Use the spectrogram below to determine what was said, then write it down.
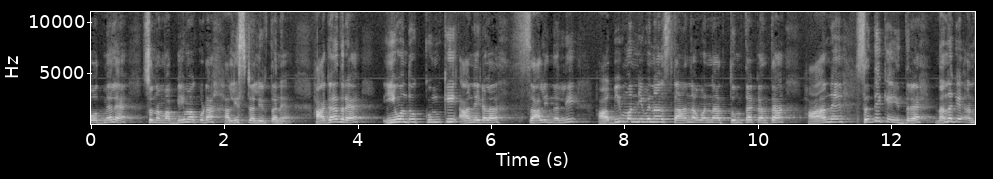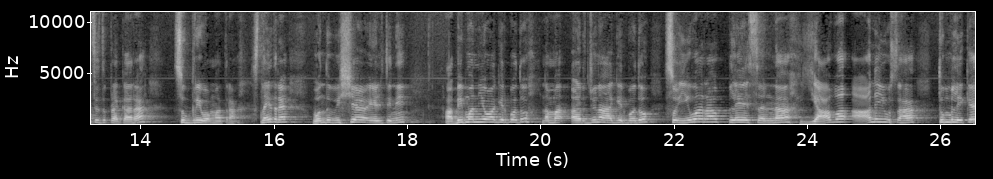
ಹೋದ್ಮೇಲೆ ಸೊ ನಮ್ಮ ಭೀಮ ಕೂಡ ಆ ಲಿಸ್ಟಲ್ಲಿ ಇರ್ತಾನೆ. ಹಾಗಾದ್ರೆ ಈ ಒಂದು ಕುಮ್ಕಿ ಆನೆಗಳ ಸಾಲಿನಲ್ಲಿ ಅಭಿಮನ್ಯುವಿನ ಸ್ಥಾನವನ್ನ ತುಂಬತಕ್ಕಂಥ ಆನೆ ಸದ್ಯಕ್ಕೆ ಇದ್ದರೆ ನನಗೆ ಅನಿಸಿದ ಪ್ರಕಾರ ಸುಗ್ರೀವ ಮಾತ್ರ. ಸ್ನೇಹಿತರೆ, ಒಂದು ವಿಷಯ ಹೇಳ್ತೀನಿ. ಅಭಿಮನ್ಯು ಆಗಿರ್ಬೋದು ನಮ್ಮ ಅರ್ಜುನ ಆಗಿರ್ಬೋದು ಸೊ ಇವರ ಪ್ಲೇಸನ್ನು ಯಾವ ಆನೆಯೂ ಸಹ ತುಂಬಲಿಕ್ಕೆ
